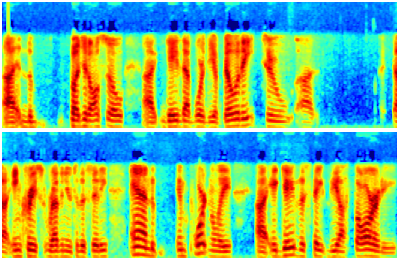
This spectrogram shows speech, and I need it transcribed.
Uh, the budget also gave that board the ability to increase revenue to the city, and importantly, it gave the state the authority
